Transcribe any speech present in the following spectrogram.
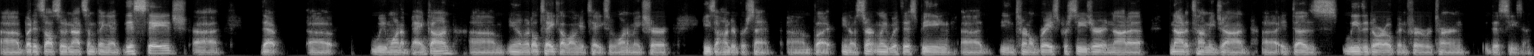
uh, but it's also not something at this stage uh, that uh, we want to bank on. Um, you know, it'll take how long it takes. We want to make sure he's 100%. Um, but you know, certainly with this being uh, the internal brace procedure and not a not a Tommy John, uh, it does leave the door open for a return this season.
